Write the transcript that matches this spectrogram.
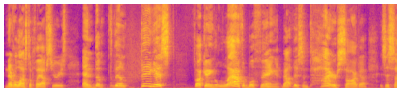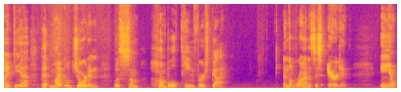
never lost a playoff series. And the the biggest fucking laughable thing about this entire saga is this idea that Michael Jordan was some humble team first guy. And LeBron is this arrogant. You know,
